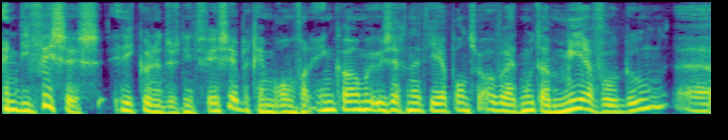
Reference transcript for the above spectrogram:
En die vissers, die kunnen dus niet vissen, hebben geen bron van inkomen. U zegt net, de Japanse overheid moet daar meer voor doen. Uh,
